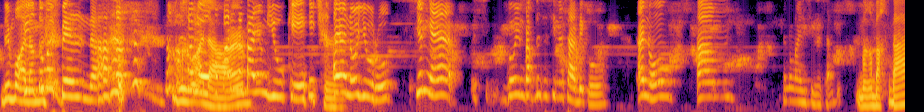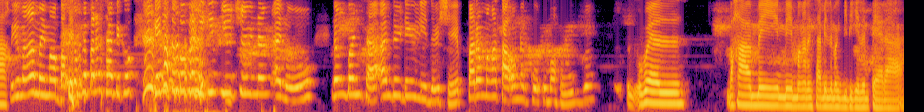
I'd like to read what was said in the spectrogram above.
Hindi mo alam. Dito may bell na. Nakakaloka. alarm. Parang na tayong UK. Sure. Ay ano, Europe. Yun nga, s- going back dun sa sinasabi ko, ano, um, ano nga yung sinasabi? Mga box-box. Yung mga may mga backdrop na parang sabi ko, ganito ba magiging future ng ano, ng bansa under their leadership? Parang mga taong nagkukumahog. Well, baka may may mga nagsabi na magbibigay ng pera.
